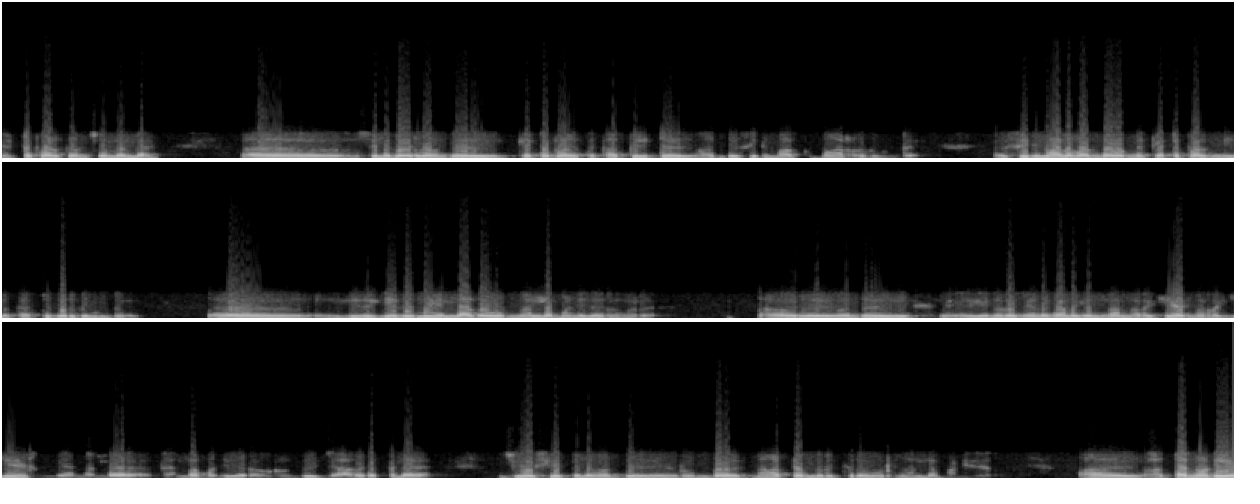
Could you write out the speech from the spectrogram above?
கெட்ட பழக்கம்னு சொல்லலை. சில பேர் வந்து கெட்ட பழக்கத்தை கற்றுக்கிட்டு வந்து சினிமாவுக்கு மாறுறது உண்டு. சினிமாவில் வந்த உடனே கெட்ட பழக்கங்களை கற்றுக்கிறது உண்டு. இது எதுவுமே இல்லாத ஒரு நல்ல மனிதர் அவர். அவர் வந்து என்னோட நினைவாளிகள்லாம் நிறைய நிறைய இருந்த நல்ல நல்ல மனிதர். அவர் வந்து ஜாதகத்தில் ஜோசியத்துல வந்து ரொம்ப நாட்டம் இருக்கிற ஒரு நல்ல மனிதர். தன்னுடைய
